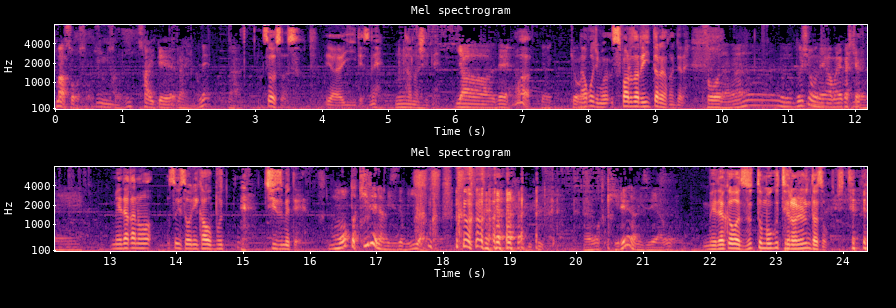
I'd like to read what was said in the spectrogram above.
まあそうそうそう。うん。最低ラインのね。はそうそうそう。いやいいですね。うん。楽しいね、いいやーね、まあ今日は。名古屋もスパルタで行ったらな感じじゃない？そうだな。どうしようね、甘やかしちゃうよね。メダカの水槽に顔ぶっ沈めてもっと綺麗な水でもいいやろ。もっと綺麗な水でやろうよ。メダカはずっと潜ってられるんだぞつって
